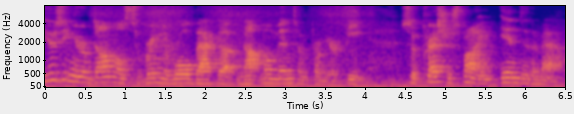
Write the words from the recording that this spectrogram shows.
using your abdominals to bring the roll back up, not momentum from your feet. So press your spine into the mat.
